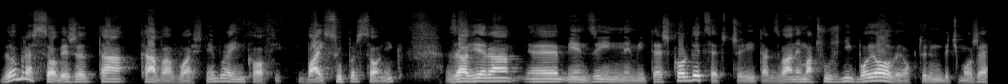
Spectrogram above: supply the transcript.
wyobraź sobie, że ta kawa właśnie, Brain Coffee by Supersonic, zawiera e, między innymi też kordyceps, czyli tak zwany maczużnik bojowy, o którym być może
